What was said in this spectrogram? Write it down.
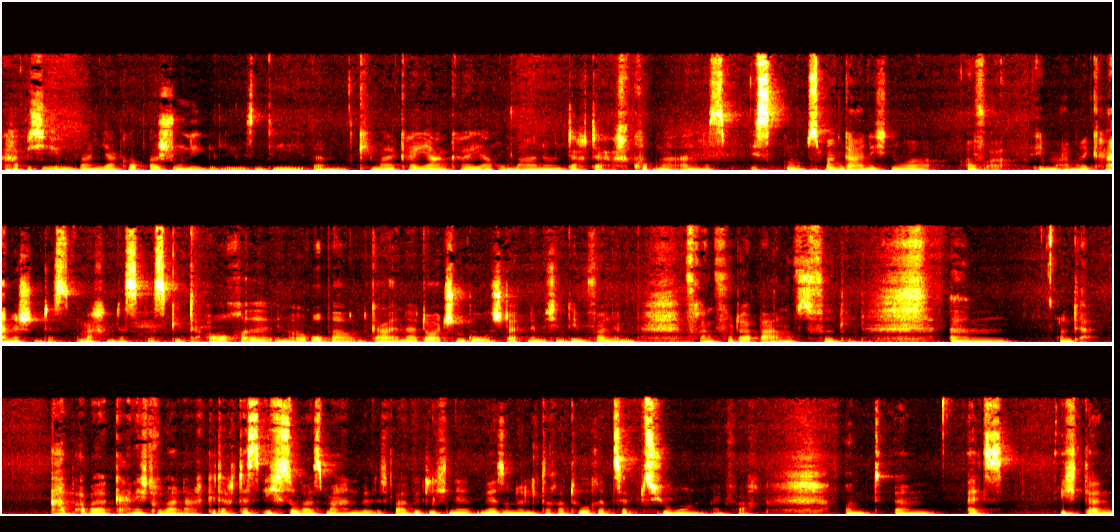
habe ich irgendwann Jakob Ajuni gelesen, die ähm, Kemal Kayankaya-Romane und dachte, ach, guck mal an, das ist, muss man gar nicht nur auf, im Amerikanischen das machen, das, das geht auch äh, in Europa und gar in der deutschen Großstadt, nämlich in dem Fall im Frankfurter Bahnhofsviertel. Ähm, und habe aber gar nicht drüber nachgedacht, dass ich sowas machen will. Es war wirklich eine, mehr so eine Literaturrezeption einfach. Und ähm, als ich dann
